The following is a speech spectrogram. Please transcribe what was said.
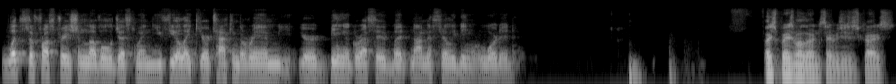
what's the frustration level just when you feel like you're attacking the rim, you're being aggressive, but not necessarily being rewarded? First, praise my Lord and Savior Jesus Christ.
